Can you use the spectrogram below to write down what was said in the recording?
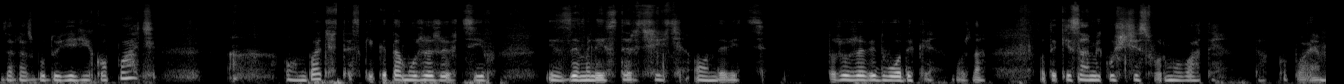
зараз буду її копати. Он, бачите, скільки там уже живців із землі стерчить. Он, дивіться. Тож уже відводики можна отакі самі кущі сформувати. Так, копаємо.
